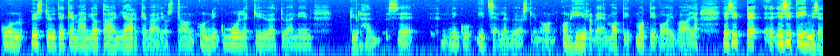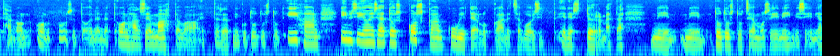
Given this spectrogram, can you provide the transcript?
kun pystyy tekemään jotain järkevää, josta on, on niin kuin muillekin hyötyä, niin kyllähän se niin kuin itselle myöskin on, on hirveän moti, motivoivaa. Ja, ja, sitten, ja sitten ihmisethän on, on, on se toinen, että onhan se mahtavaa, että sä niin kuin tutustut ihan ihmisiin, joihin sä et olisi koskaan kuvitellutkaan, että sä voisit edes törmätä, niin, niin tutustut semmoisiin ihmisiin ja,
